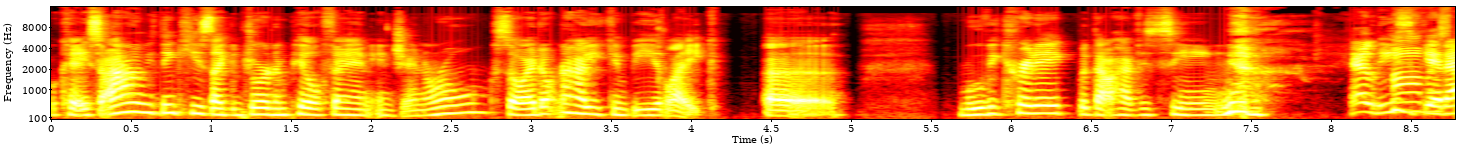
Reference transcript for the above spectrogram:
Okay, so I don't even think he's like a Jordan Peele fan in general. So I don't know how you can be like a movie critic without having seen at least Um, Get especially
